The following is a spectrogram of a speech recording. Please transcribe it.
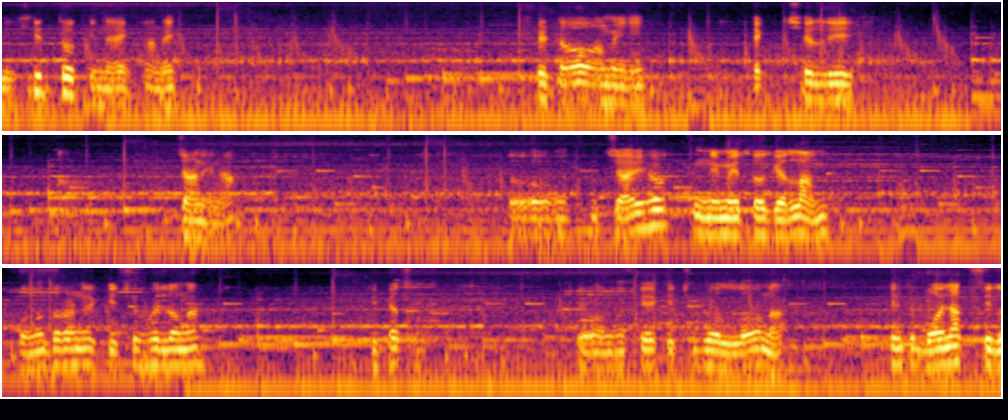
নিষিদ্ধ কিনা এখানে, সেটাও আমি অ্যাকচুয়ালি জানি না। তো যাই হোক নেমে তো গেলাম। কোনো ধরনের কিছু হইল না। ঠিক আছে? কেউ আমাকে কিছু বলল না। কিন্তু ভয় লাগছিল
